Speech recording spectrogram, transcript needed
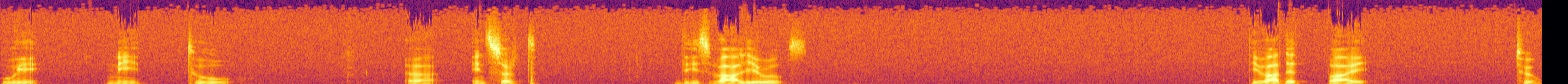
we need to uh, insert these values divided by 2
